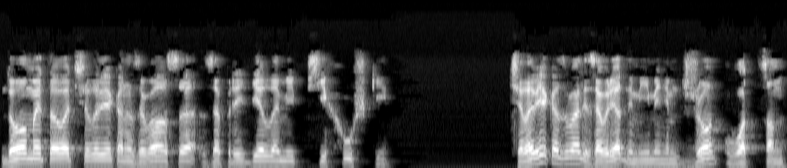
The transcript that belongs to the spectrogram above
Дом этого человека назывался «За пределами психушки». Человека звали заурядным именем Джон Уотсон,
